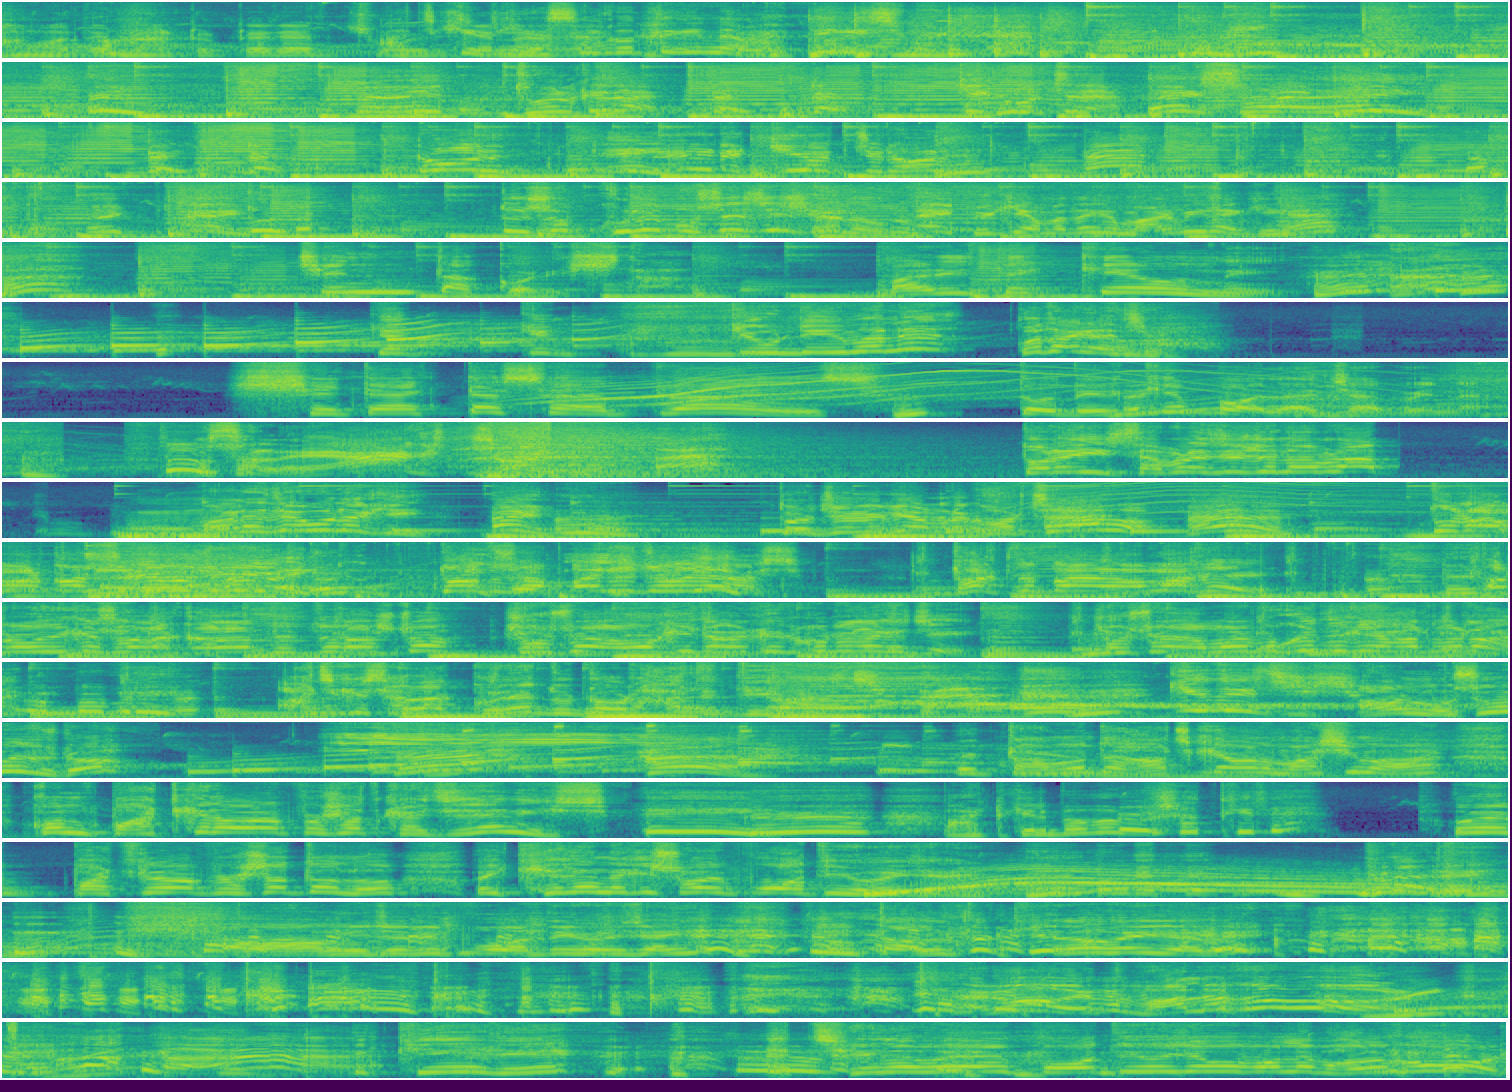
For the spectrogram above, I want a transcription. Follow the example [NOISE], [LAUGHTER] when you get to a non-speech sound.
আমাদের নাটকটা যা চলছে না রিহার্সাল করতে হাঁপিয়ে গেছি এই ঢোলকে না কি করছে না এই শালা, এই। ঢোল এটা কি হচ্ছে ঢোল? হ্যাঁ? তুই- সব খুলে বসেছিস কেন? তুই কি আমাদেরকে মারবি নাকি হ্যাঁ? চিন্তা করিস না। বাড়িতে কেউ নেই কে- কেউ নেই মানে? কোথায় গেছে? সেটা একটা সারপ্রাইজ তোদেরকে বলা যাবে না। তোর এই সারপ্রাইজের জন্য আমরা মারা যাব নাকি? এই তোর জন্য কি আমরা ঘর ছাড়াবো? হ্যাঁ? তোরা আমার কষ্ট কেন বুঝবি তোর সব বাইরে চলে যাস। থাকতে পার আমাকে। আর ওইদিকে শালা কালা ধৃতরাষ্ট্র সবসময় আমাকে টার্গেট করে রেখেছে? সবসময় আমার বুকে দিকে হাত বাড়ায়? আজকে শালা খুলে দুটো ওর হাতে দিয়ে দিচ্ছি কি দিয়েছিস? আমার মৌসুমি দুটো? হ্যাঁ? তার মধ্যে আজকে আমার মাসিমা কোন পাটকেল বাবার প্রসাদ খাইছে জানিস? পাটকেল বাবার প্রসাদ কি রে? ওই পাটকেল বাবার প্রসাদ হলো ওই খেলে নাকি সবাই পোয়াতি হয়ে যায়। আমি যদি পোয়াতি হয়ে যাই তাহলে তো খেলো হয়ে যাবে। ভালো খবর। কে রে? ছেলে হয়ে আমি হয়ে যাব বলে ভালো খবর?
